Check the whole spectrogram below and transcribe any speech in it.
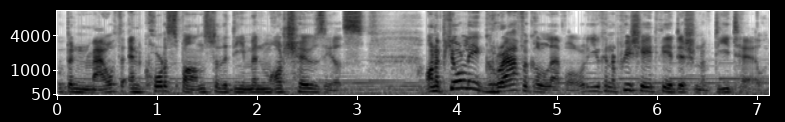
Open mouth and corresponds to the demon Marchosias. On a purely graphical level, you can appreciate the addition of detail.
